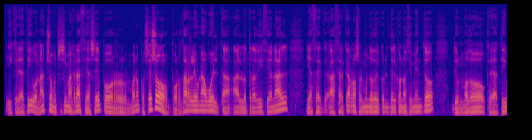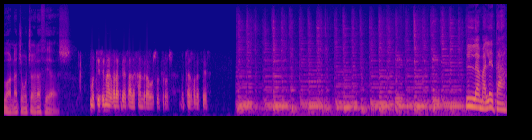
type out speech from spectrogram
y creativo. Nacho, muchísimas gracias eh, por, bueno, pues eso, por darle una vuelta a lo tradicional y acercarnos al mundo del, del conocimiento de un modo creativo. Nacho, muchas gracias. Muchísimas gracias, Alejandra, a vosotros. Muchas gracias. La maleta.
